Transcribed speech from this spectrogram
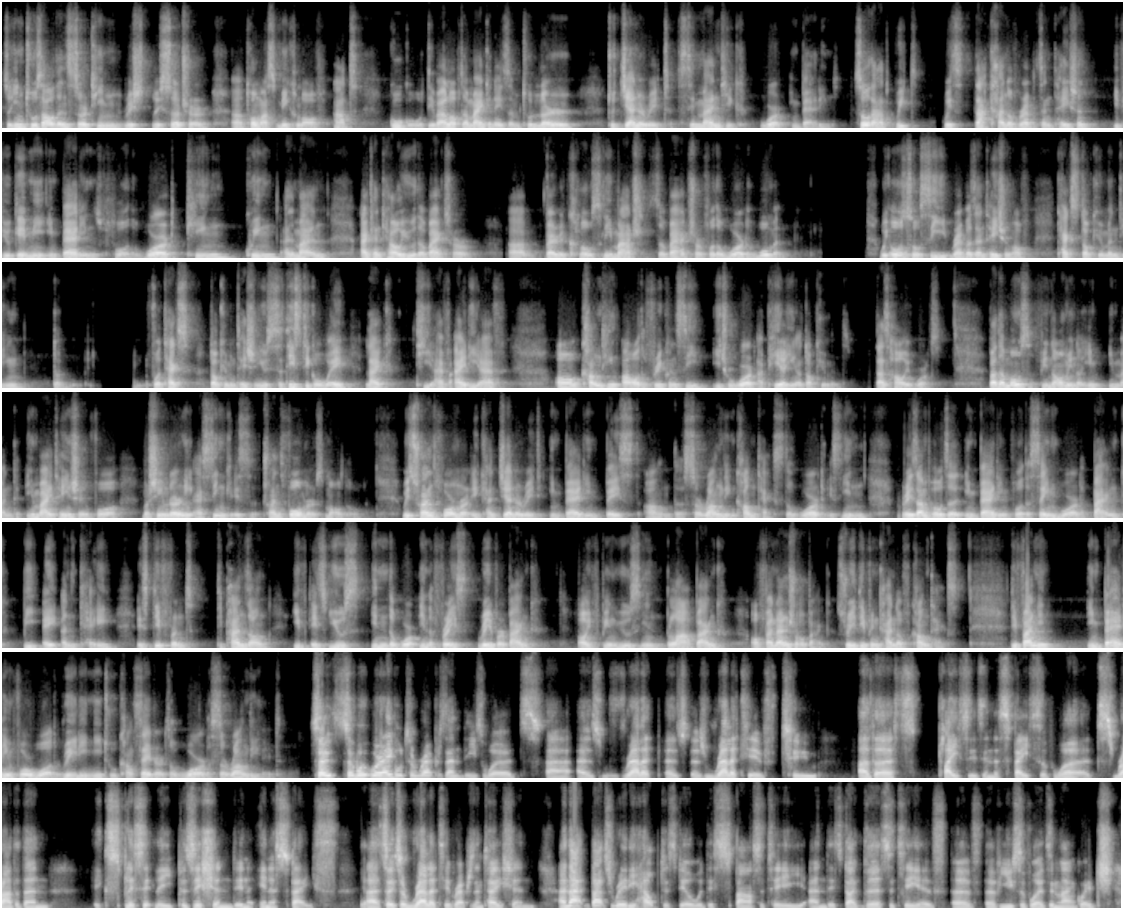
So in 2013, researcher uh, Thomas Mikolov at Google developed a mechanism to learn to generate semantic word embeddings so that with, with that kind of representation, if you give me embeddings for the word king, queen, and man, I can tell you the vector uh, very closely match the vector for the word woman. We also see representation of text documenting for text documentation use statistical way like TF-IDF or counting out the frequency each word appear in a document. That's how it works. But the most phenomenal in, in, invitation for machine learning, I think, is transformers model. With transformer, it can generate embedding based on the surrounding context the word is in. For example, the embedding for the same word bank, B-A-N-K, is different depends on if it's used in the word in the phrase river bank, or if being used in blah bank or financial bank. Three different kind of contexts. Defining embedding for word really need to consider the word surrounding it. So, so we're able to represent these words uh, as, rel- as as relative to other places in the space of words, rather than explicitly positioned in in a space. Yeah. Uh, so it's a relative representation, and that that's really helped us deal with this sparsity and this diversity of of, of use of words in language.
